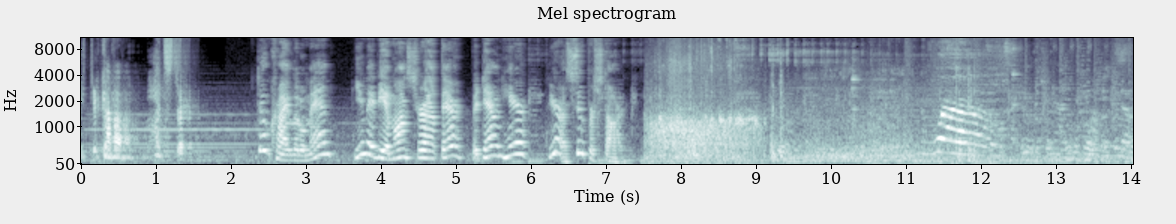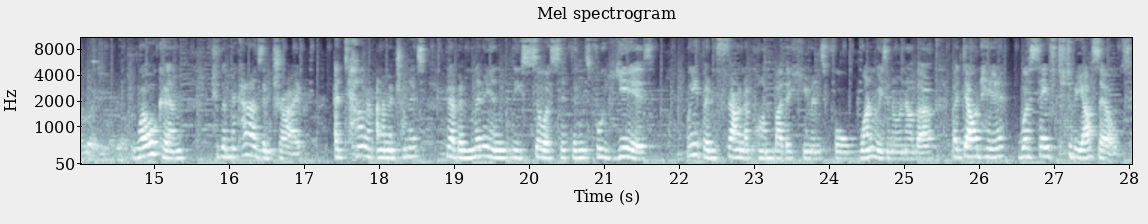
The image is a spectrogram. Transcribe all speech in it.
I think I'm a monster. Don't cry, little man. You may be a monster out there, but down here, you're a superstar. Whoa! Welcome to the Mechanism tribe, a town of animatronics who have been living in these solar systems for years. We've been frowned upon by the humans for one reason or another, but down here, we're safe to be ourselves.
